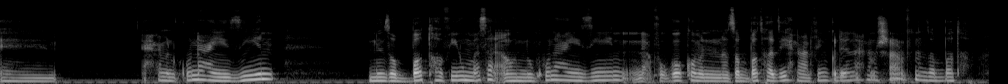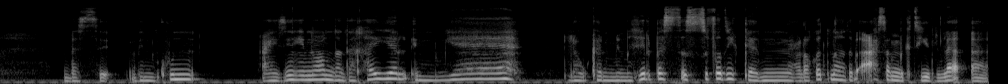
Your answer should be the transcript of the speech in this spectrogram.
آه إحنا بنكون عايزين نظبطها فيهم مثلا أو نكون عايزين لا إن نظبطها دي إحنا عارفين كلنا إحنا مش هنعرف نظبطها. بس بنكون عايزين إيه؟ بنقعد نتخيل إنه ياه! لو كان من غير بس الصفة دي كان علاقتنا هتبقى أحسن بكتير. لأ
